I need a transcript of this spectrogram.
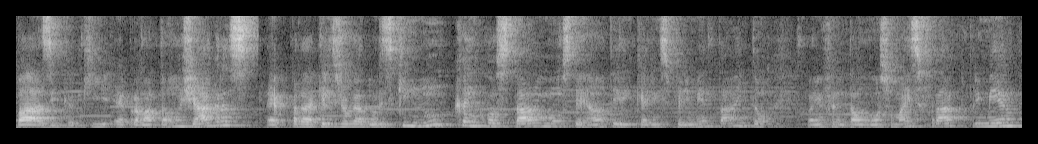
básica que é para matar um Jagras, é para aqueles jogadores que nunca encostaram em Monster Hunter e querem experimentar, então vai enfrentar um monstro mais fraco primeiro.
